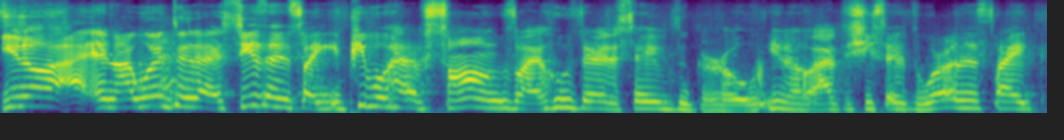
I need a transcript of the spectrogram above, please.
You know, I, and I went through that season. It's like people have songs like, who's there to save the girl? You know, after she saves the world. And it's like,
